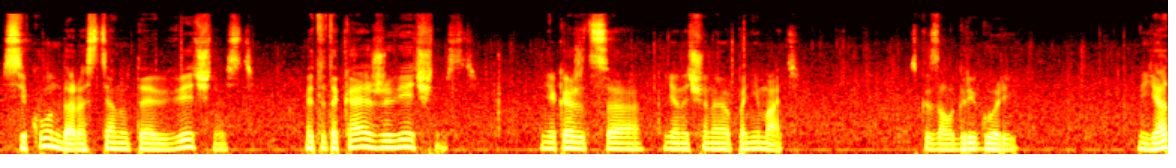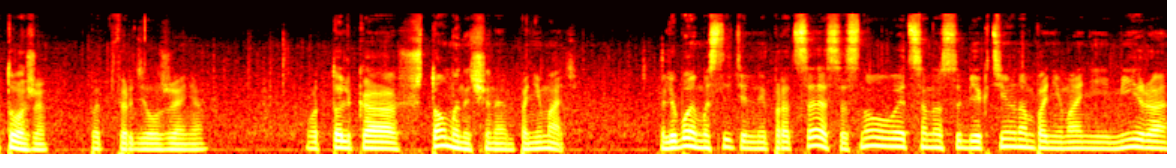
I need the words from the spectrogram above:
Секунда, растянутая в вечность, это такая же вечность. Мне кажется, я начинаю понимать, сказал Григорий. Я тоже, подтвердил Женя. Вот только что мы начинаем понимать? Любой мыслительный процесс основывается на субъективном понимании мира,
